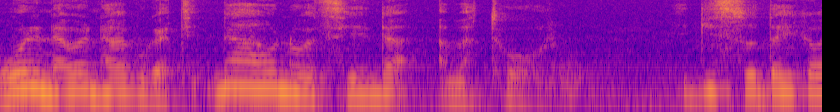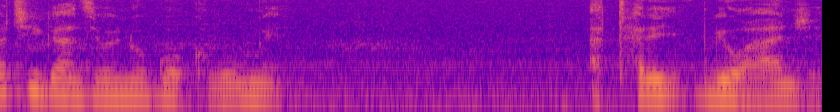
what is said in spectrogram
Ubundi nawe ntavuga ati naho notsinda amatora. Igisoda kikaba ciganziwe n'ubwoko bumwe atari bw'iwanje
